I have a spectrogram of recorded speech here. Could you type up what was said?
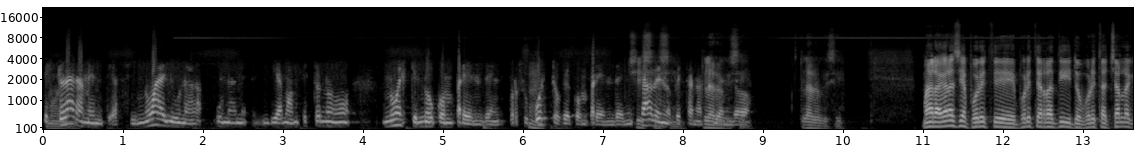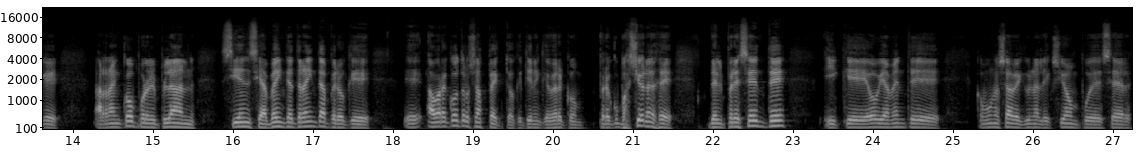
Es claramente así, no hay una, una, digamos, esto no, no es que no comprenden, por supuesto que comprenden y saben lo que están claro haciendo. Que claro que sí. Mara, gracias por este, por este ratito, por esta charla que arrancó por el plan Ciencia 2030, pero que eh, abarcó otros aspectos que tienen que ver con preocupaciones de, del presente y que obviamente, como uno sabe que una lección puede ser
